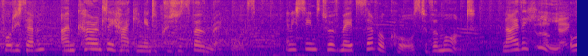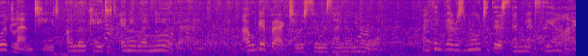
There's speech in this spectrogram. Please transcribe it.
Forty-seven. I'm currently hacking into Krish's phone records, and he seems to have made several calls to Vermont. Neither he or Atlantide are located anywhere near there. I will get back to you as soon as I know more. I think there is more to this than meets the eye.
